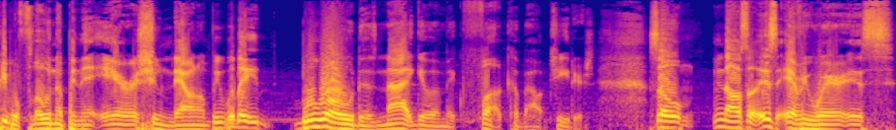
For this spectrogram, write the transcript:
people floating up in the air shooting down on people. They Bluehole does not give a McFuck about cheaters. So know, so it's everywhere. It's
